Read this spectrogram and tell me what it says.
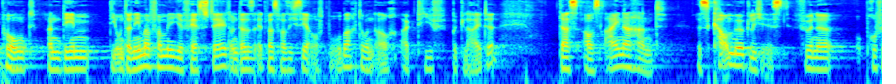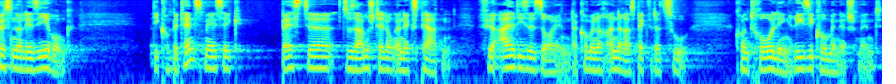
Punkt, an dem die Unternehmerfamilie feststellt, und das ist etwas, was ich sehr oft beobachte und auch aktiv begleite, dass aus einer Hand es kaum möglich ist, für eine Professionalisierung die kompetenzmäßig beste Zusammenstellung an Experten für all diese Säulen, da kommen noch andere Aspekte dazu, Controlling, Risikomanagement,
